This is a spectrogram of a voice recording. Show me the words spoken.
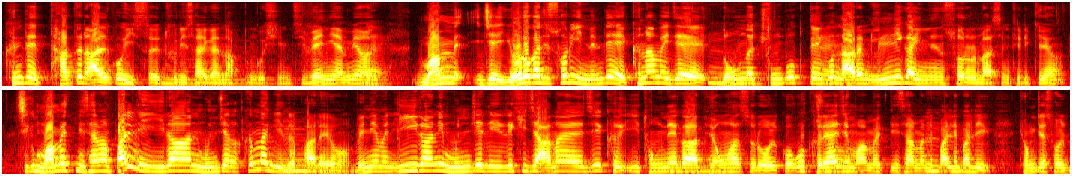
근데 다들 알고 있어요. 둘이 사이가 나쁜 것인지. 왜냐하면 네. 모함메 이제 여러 가지 소리 있는데 그나마 이제 너무나 중복되고 네. 나름 일리가 있는 소를 말씀드릴게요. 지금 모하메드 빈 살만 빨리 이란 문제가 끝나기를 음. 바래요. 왜냐하면 이란이 문제를 일으키지 않아야지 그 이 동네가 병화스러울 거고 음. 그쵸. 그래야지 모하메드 빈 살만이 빨리빨리 경제 설-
